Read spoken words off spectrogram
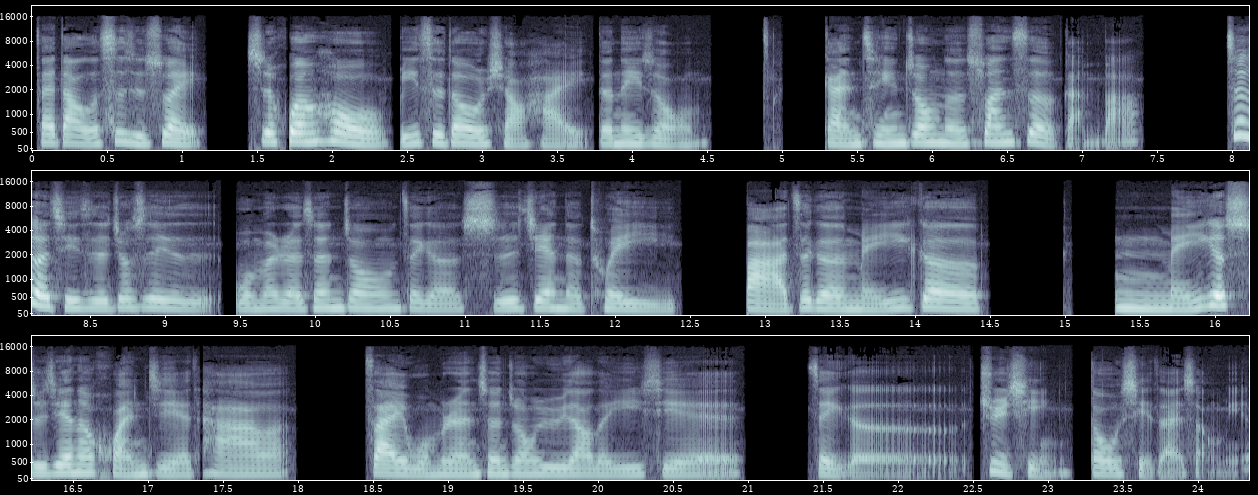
再到了四十岁，是婚后彼此都有小孩的那种。感情中的酸涩感吧，这个其实就是我们人生中这个时间的推移，把这个每一个，嗯，每一个时间的环节，它在我们人生中遇到的一些这个剧情都写在上面。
